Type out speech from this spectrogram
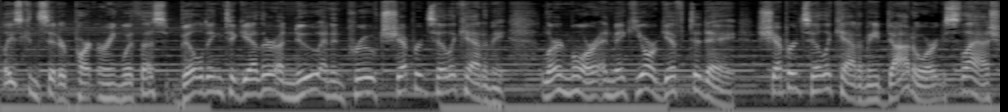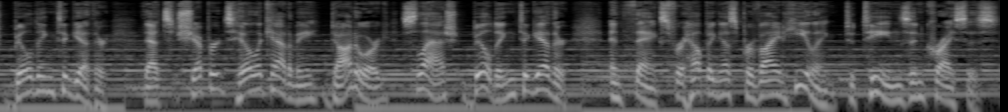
Please consider partnering with us, building together a new and improved Shepherd's Hill Academy. Learn more and make your gift today. shepherdshillacademy.org slash building together. That's shepherdshillacademy.org slash building together. And thanks for helping us provide healing to teens in crisis.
